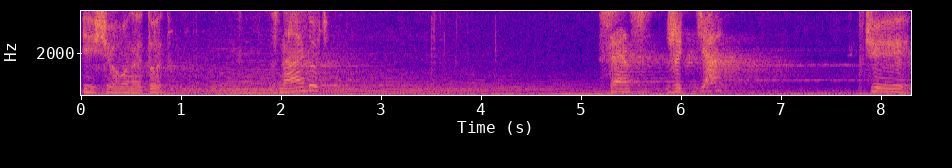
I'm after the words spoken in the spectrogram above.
І що вони тут знайдуть? Сенс життя? Чи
